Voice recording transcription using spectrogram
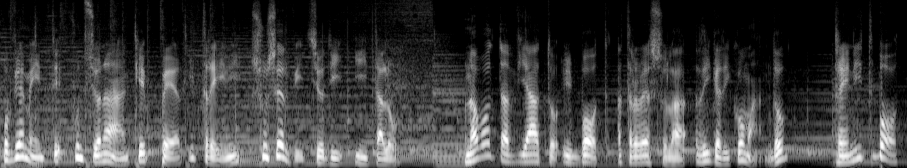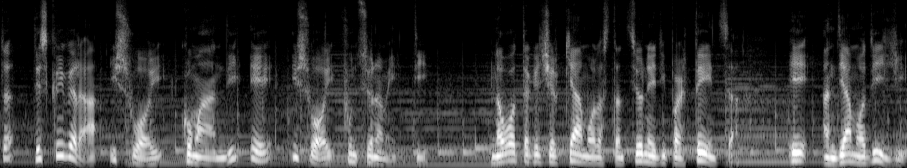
Ovviamente funziona anche per i treni sul servizio di Italo. Una volta avviato il bot attraverso la riga di comando, TrainItBot descriverà i suoi comandi e i suoi funzionamenti. Una volta che cerchiamo la stazione di partenza e andiamo a dirgli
